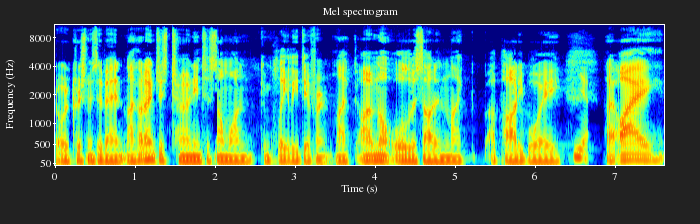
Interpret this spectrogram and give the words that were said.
or a Christmas event, like I don't just turn into someone completely different. Like I'm not all of a sudden like a party boy. Yeah. Like I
